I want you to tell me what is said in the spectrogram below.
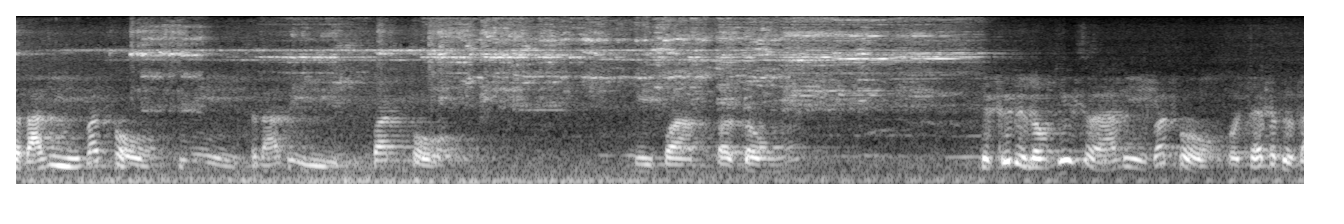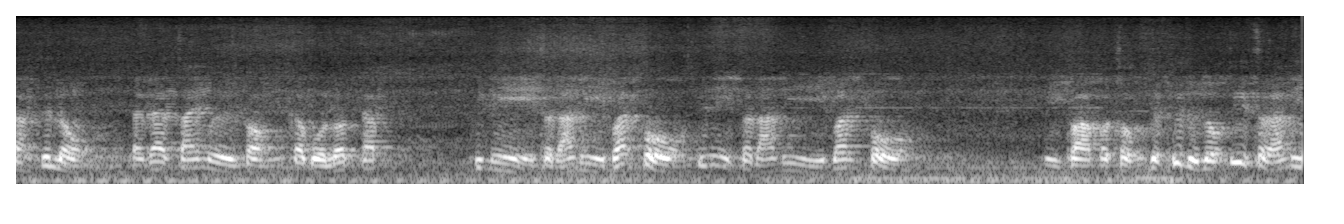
สถานีบ้านโป่งที่นี่สถานีบ้านโป่งมีความประสงค์จะขึ้นหรือลงที่สถานีบ้านโป่งกดใช้ประตูทางขึ้นลงทางด้านซ้ายมือของขบวนรถครับ ที่นี่สถานีบ้านโป่งที่นี่สถานีบ้านโป่งมีความประสงค์จะขึ้นหรือลงที่สถานี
